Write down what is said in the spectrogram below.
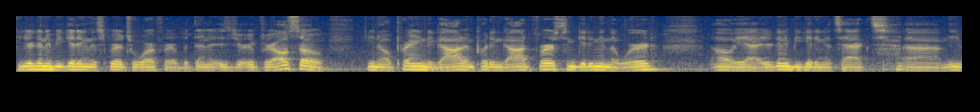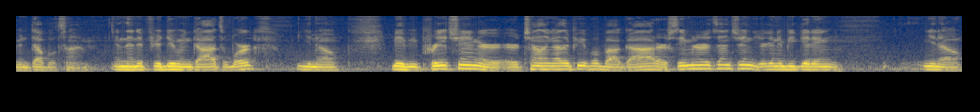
You're going to be getting the spiritual warfare. But then is your, if you're also, you know, praying to God and putting God first and getting in the Word, oh yeah, you're going to be getting attacked um, even double time. And then if you're doing God's work, you know, maybe preaching or, or telling other people about God or semen retention, you're going to be getting, you know,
